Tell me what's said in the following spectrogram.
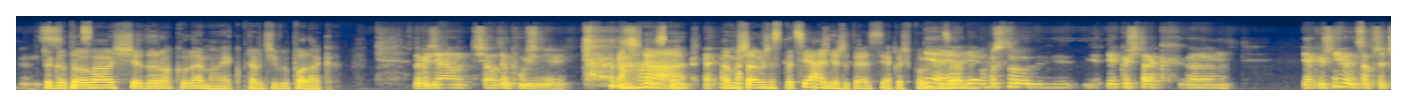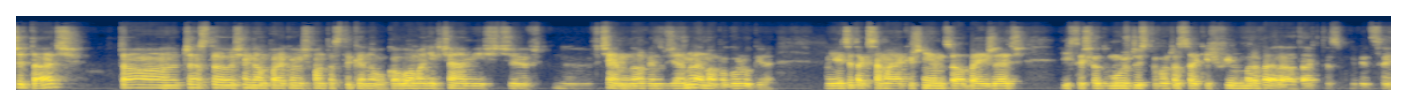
Więc Przygotowywałeś się do roku Lema, jak prawdziwy Polak. Dowiedziałem się o tym później. Aha, a myślałem, że specjalnie, że to jest jakoś powiązane. Nie, ja, ja po prostu jakoś tak um, jak już nie wiem, co przeczytać, to często sięgam po jakąś fantastykę naukową, a nie chciałem iść w, w ciemno, więc wziąłem Lema, bo go lubię. Mniej więcej tak samo, jak już nie wiem, co obejrzeć i chcę się odmurzyć, to włączam sobie jakiś film Marvela, tak? To jest mniej więcej...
